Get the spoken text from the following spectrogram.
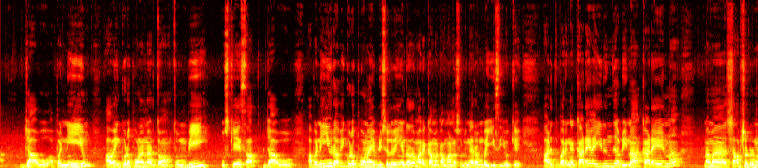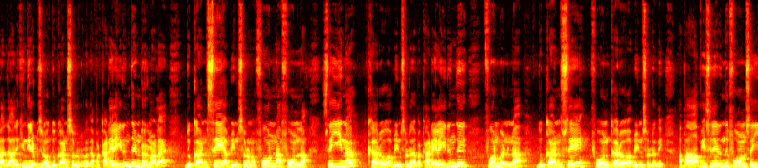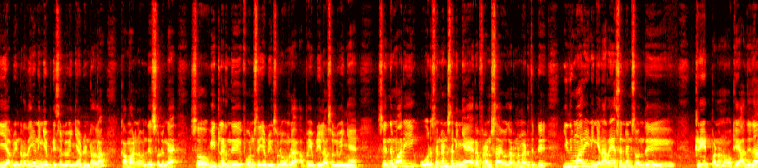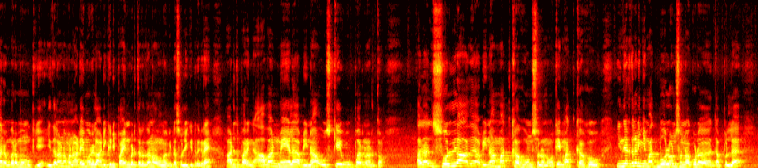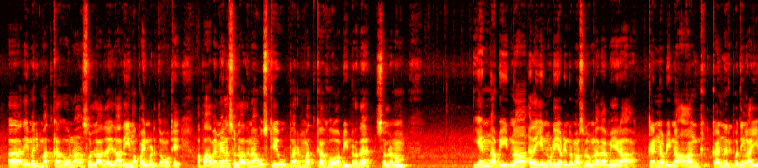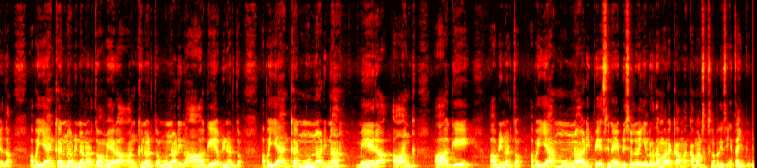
ஜாவோ. அப்போ நீயும் அவன் கூட போனேன்னு அர்த்தம்? தும்பி உஸ்கே சாத் ஜாவோ. அப்போ நீயும் ரவி கூட போனால் எப்படி சொல்லுவீங்கன்றதை மறக்காமல் கமாண்டில் சொல்லுங்கள் ரொம்ப ஈஸி ஓகே அடுத்து பாருங்கள் கடையில் இருந்து அப்படின்னா கடைன்னா நம்ம ஷாப் சொல்கிறோம்ல அது அது ஹிந்தியில் எப்படி சொல்லுவோம் துக்கான் சொல்கிறது அப்போ கடையில் இருந்துன்றனால துக்கான் சே அப்படின்னு சொல்லணும். ஃபோன்னா ஃபோன் தான். செய்யினா கரோ அப்படின்னு சொல்கிறது அப்போ கடையில் இருந்து ஃபோன் பண்ணுனா துக்கான் சே ஃபோன் கரோ அப்படின்னு சொல்கிறது அப்போ ஆஃபீஸ்லேருந்து ஃபோன் செய் அப்படின்றதையும் நீங்கள் எப்படி சொல்லுவீங்க அப்படின்றதெல்லாம் கமாண்டில் வந்து சொல்லுங்கள் ஸோ வீட்டிலேருந்து ஃபோன் செய் அப்படின்னு சொல்லுவோம்ல அப்போ எப்படிலாம் சொல்லுவீங்க? ஸோ இந்த மாதிரி ஒரு சென்டென்ஸை நீங்கள் ரெஃபரன்ஸாக உதாரணமாக எடுத்துகிட்டு இது மாதிரி நீங்கள் நிறைய சென்டென்ஸ் வந்து க்ரியேட் பண்ணணும் ஓகே அதுதான் ரொம்ப ரொம்ப முக்கியம். இதெல்லாம் நம்ம நடைமுறையில் அடிக்கடி பயன்படுத்துகிறது தான் நான் உங்ககிட்ட சொல்லிக்கிட்டு இருக்கிறேன். அடுத்து பாருங்கள் அவன் மேலே அப்படின்னா உஸ்கே ஊப்பர்னு அர்த்தம். அதாவது சொல்லாத அப்படின்னா மத் கஹோன்னு சொல்லணும் ஓகே மத் கஹோ இந்த இடத்துல நீங்கள் மத் போலோன்னு சொன்னால் கூட தப்பு இல்லை அதே மாதிரி மத் கஹோனா சொல்லாத இது அதிகமாக பயன்படுத்தும் ஓகே அப்போ அவன் மேலே சொல்லாதனா உஸ்கே ஊப்பர் மத் கஹோ அப்படின்றத சொல்லணும். என் அப்படின்னா அதாவது என்னுடைய அப்படின்ற மாதிரி சொல்லுவோம்ல அதாவது மேரா கண் அப்படின்னா ஆங்க் கண் இருக்குது பார்த்தீங்களா ஐ அதுதான் அப்போ ஏன் கண் அப்படின்னா என்ன அர்த்தம்? மேரா ஆங்க்குன்னு அர்த்தம். முன்னாடினா ஆகே அப்படின்னு அர்த்தம். அப்போ ஏன் கண் முன்னாடினா மேரா ஆங்க் ஆகே. அப்படின்னு அர்த்தம். அப்போ ஏன் முன்னாடி பேசினா எப்படி சொல்லுவீங்கன்றதை மறக்காமல் கமெண்ட் செக்ஷனில் பதிவு செய்யுங்க. தேங்க்யூ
